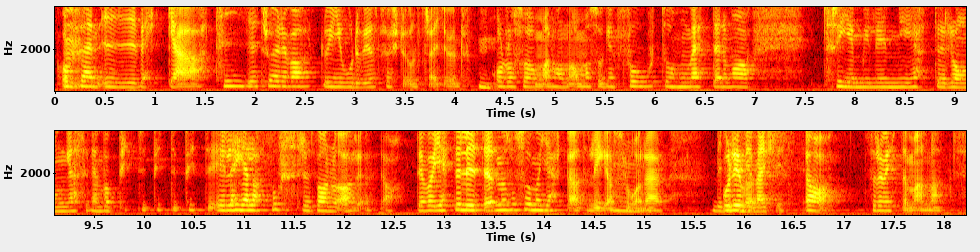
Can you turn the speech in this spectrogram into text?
Och sen i vecka 10 tror jag det var, då gjorde vi ett första ultraljud. Mm. Och då såg man honom, man såg en fot och hon mätte, den var 3 millimeter lång, alltså den var pytte, pytte, pytte. Eller hela fostret var nog, ja, det var jättelitet. Men så såg man hjärtat ligga och slå Mm. där. Det Och det var- verkligt. Ja, så då visste man att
